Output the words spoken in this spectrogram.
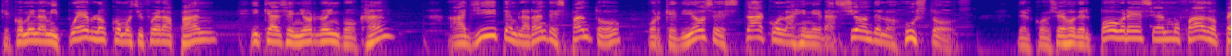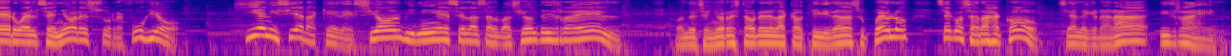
que comen a mi pueblo como si fuera pan y que al Señor no invocan? Allí temblarán de espanto porque Dios está con la generación de los justos. Del consejo del pobre se han mofado, pero el Señor es su refugio. ¿Quién hiciera que de Sión viniese la salvación de Israel? Cuando el Señor restaure de la cautividad a su pueblo, se gozará Jacob, se alegrará Israel.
